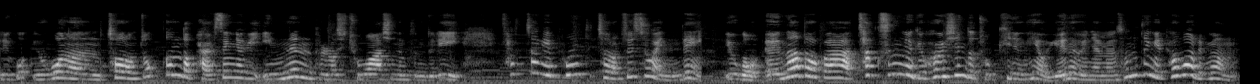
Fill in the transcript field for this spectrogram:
그리고 이거는 처럼 조금 더 발색력이 있는 blush 좋아하시는 분들이 살짝의 포인트처럼 쓸 수가 있는데 이거 에나더가 착색력이 훨씬 더 좋기는 해요. 얘는 왜냐면 손등에 펴바르면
